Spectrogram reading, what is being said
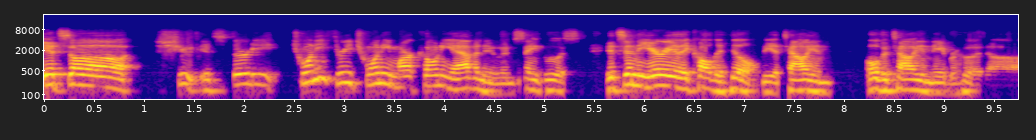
It's uh shoot, it's 30 2320 Marconi Avenue in St. Louis. It's in the area they call the Hill, the Italian old Italian neighborhood, uh,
